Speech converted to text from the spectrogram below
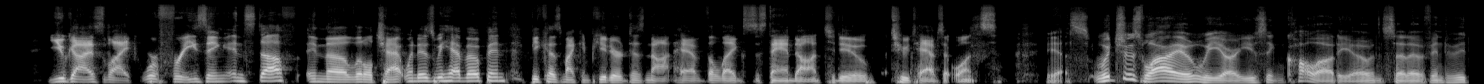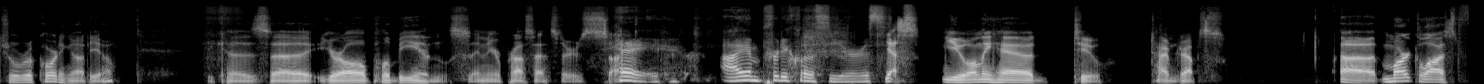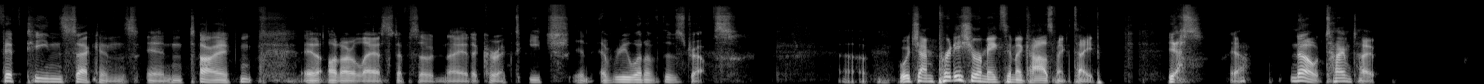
you guys like were freezing and stuff in the little chat windows we have open because my computer does not have the legs to stand on to do two tabs at once. Yes, which is why we are using call audio instead of individual recording audio. Because uh, you're all plebeians and your processors suck. Hey, I am pretty close to yours. Yes, you only had two time drops. Uh, Mark lost 15 seconds in time in, on our last episode, and I had to correct each and every one of those drops. Which I'm pretty sure makes him a cosmic type. Yes, yeah, no time type.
